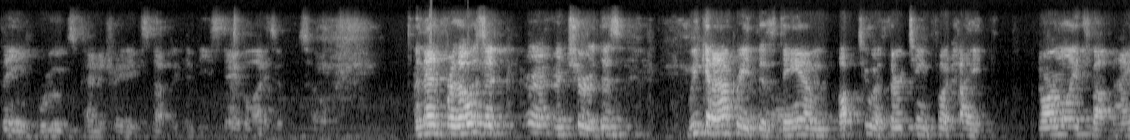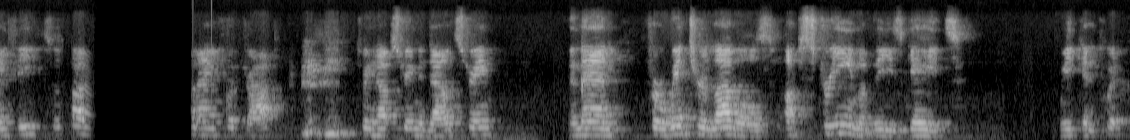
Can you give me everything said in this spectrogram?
things, roots penetrating stuff that can destabilize it, so. And then for those that aren't sure, this, we can operate this dam up to a thirteen foot height. Normally, it's about nine feet, so it's about a nine foot drop between upstream and downstream. And then for winter levels upstream of these gates, we can put,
